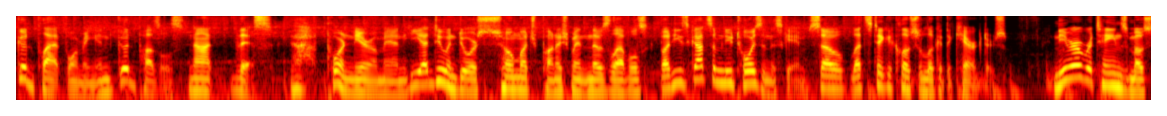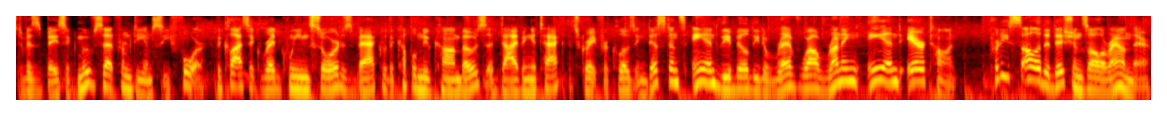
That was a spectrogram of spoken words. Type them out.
good platforming, and good puzzles, not this. Ugh, poor Nero, man. He had to endure so much punishment in those levels, but he's got some new toys in this game, so let's take a closer look at the characters. Nero retains most of his basic moveset from DMC4. The classic Red Queen sword is back with a couple new combos, a diving attack that's great for closing distance, and the ability to rev while running and air taunt. Pretty solid additions all around there.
